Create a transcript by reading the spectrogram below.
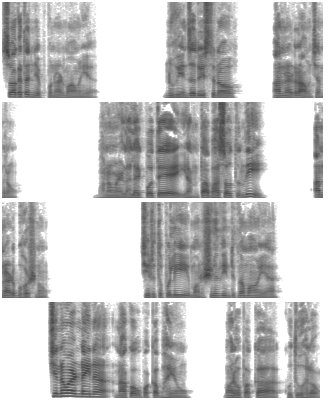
స్వాగతం చెప్పుకున్నాడు మామయ్య. నువ్వేం చదివిస్తున్నావు? అన్నాడు రామచంద్రం. మనం వెళ్ళలేకపోతే ఎంత అభాస్ అవుతుంది? అన్నాడు భూషణం. చిరుతపులి మనుషుల్ని తింటుందా మామయ్య? చిన్నవాడినైనా నాకు ఒక పక్క భయం మరో పక్క కుతూహలం.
